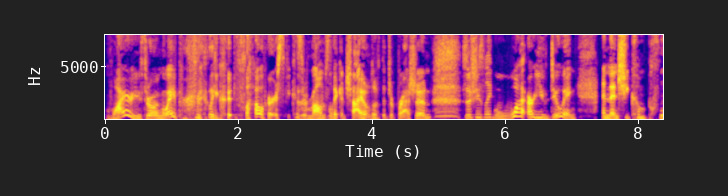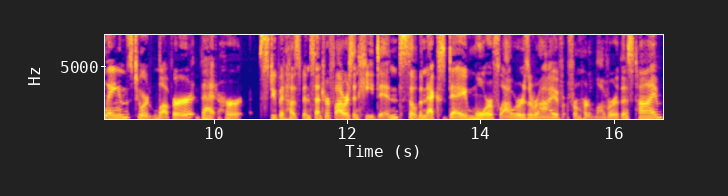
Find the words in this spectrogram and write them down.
why are you throwing away perfectly good flowers? Because her mom's like a child of the depression. So she's like, what are you doing? And then she complains to her lover that her stupid husband sent her flowers and he didn't. So the next day, more flowers arrive from her lover this time.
